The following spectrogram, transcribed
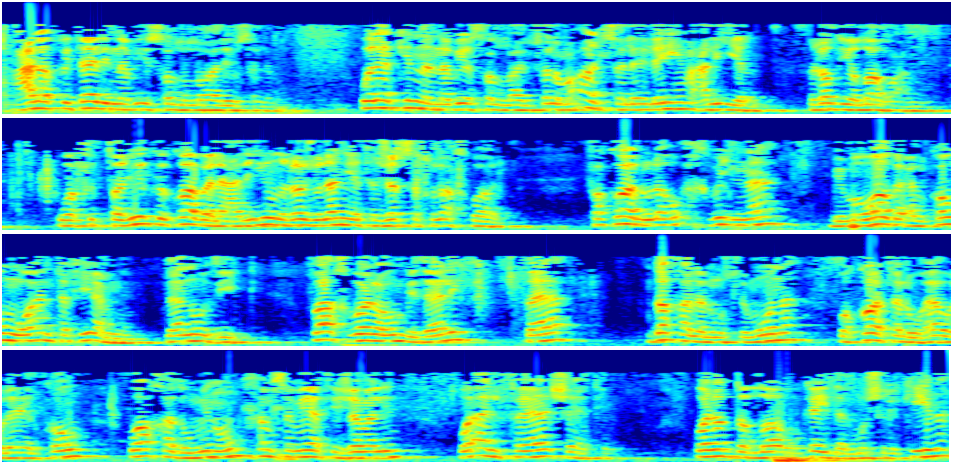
على قتال النبي صلى الله عليه وسلم ولكن النبي صلى الله عليه وسلم أرسل إليهم عليا رضي الله عنه وفي الطريق قابل علي رجلا يتجسس الأخبار فقالوا له أخبرنا بمواضع القوم وأنت في أمن. لا نؤذيك فأخبرهم بذلك فدخل المسلمون وقاتلوا هؤلاء القوم وأخذوا منهم خمسمائة جمل وألفا شاة. ورد الله كيد المشركين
